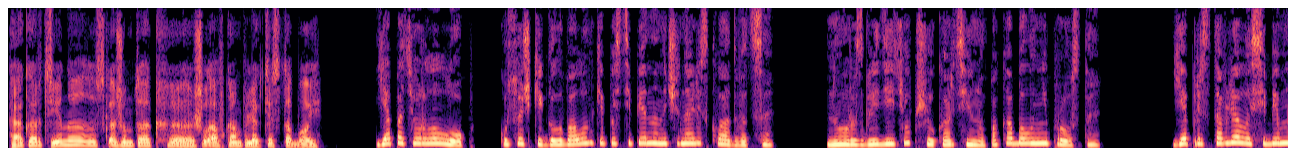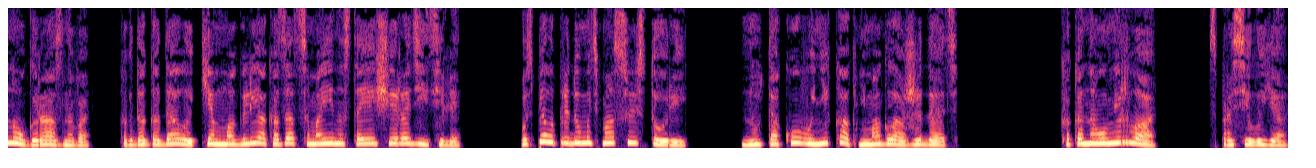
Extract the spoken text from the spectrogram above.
А картина, скажем так, э, шла в комплекте с тобой. Я потерла лоб, кусочки головоломки постепенно начинали складываться. Но разглядеть общую картину пока было непросто. Я представляла себе много разного, когда гадала, кем могли оказаться мои настоящие родители. Успела придумать массу историй, но такого никак не могла ожидать. Как она умерла, — спросила я.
